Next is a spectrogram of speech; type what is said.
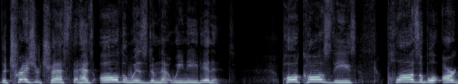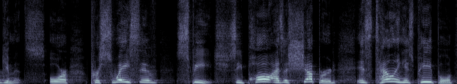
the treasure chest that has all the wisdom that we need in it. Paul calls these plausible arguments or persuasive speech. See, Paul, as a shepherd, is telling his people,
